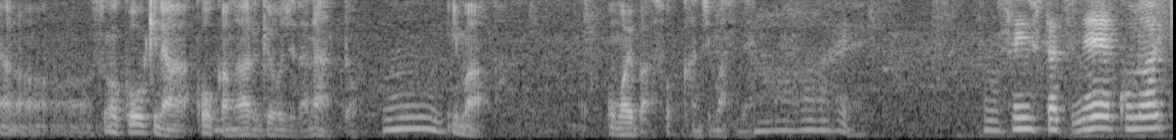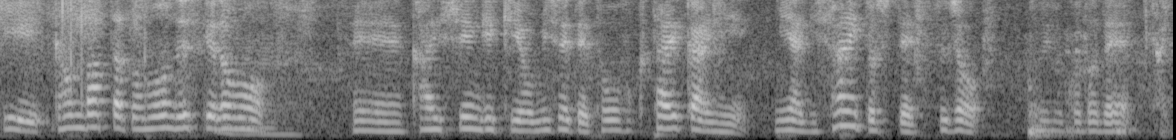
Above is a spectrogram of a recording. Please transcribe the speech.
あのすごく大きな効果のある行事だなとうん。今思えばそう感じますね。はい。その選手たちねこの秋頑張ったと思うんですけども、えー快進撃を見せて東北大会に宮城3位として出場ということで、はい。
